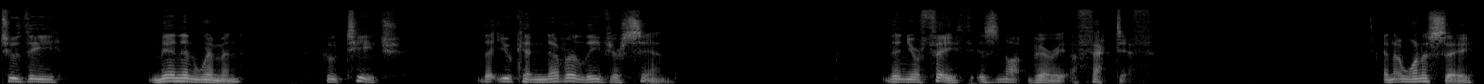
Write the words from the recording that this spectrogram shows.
to the men and women who teach that you can never leave your sin, then your faith is not very effective. And I want to say,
